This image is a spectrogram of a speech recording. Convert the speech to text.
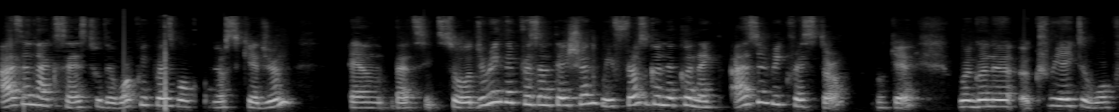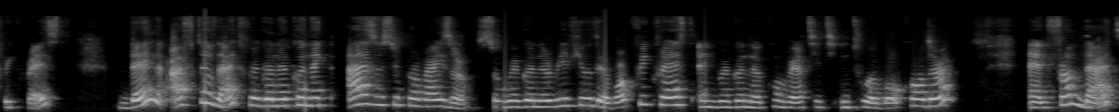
has an access to the work request, work order schedule, and that's it. So during the presentation, we're first going to connect as a requester okay? We're gonna uh, create a work request. Then after that, we're gonna connect as a supervisor. So we're gonna review the work request and we're gonna convert it into a work order. And from that,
